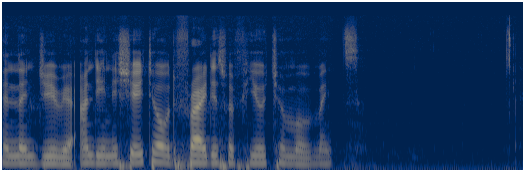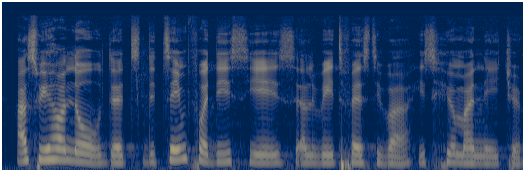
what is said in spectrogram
in Nigeria, and the initiator of the Fridays for Future movement. As we all know that the theme for this year's Elevate Festival is human nature.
